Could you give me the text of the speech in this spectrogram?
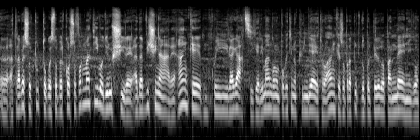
eh, attraverso tutto questo percorso formativo di riuscire ad avvicinare anche quei ragazzi che rimangono un pochettino più indietro, anche e soprattutto dopo il periodo pandemico,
